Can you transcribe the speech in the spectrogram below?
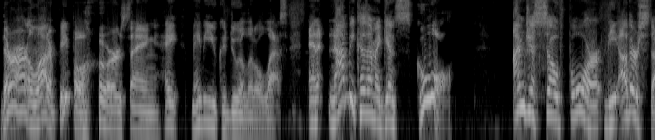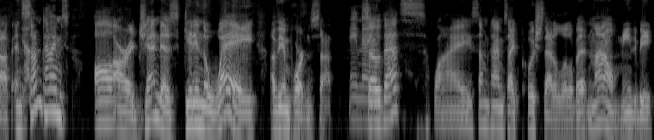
There are a lot of people who are saying, "Hey, maybe you could do a little less," and not because I'm against school. I'm just so for the other stuff, and yep. sometimes all our agendas get in the way of the important stuff. Amen. So that's why sometimes I push that a little bit, and I don't mean to be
